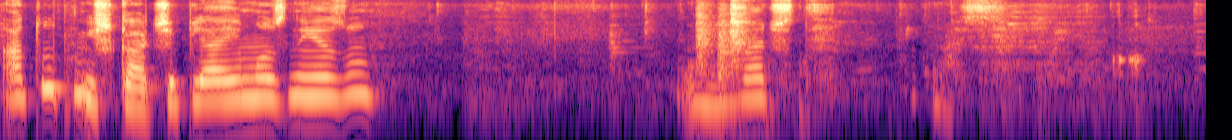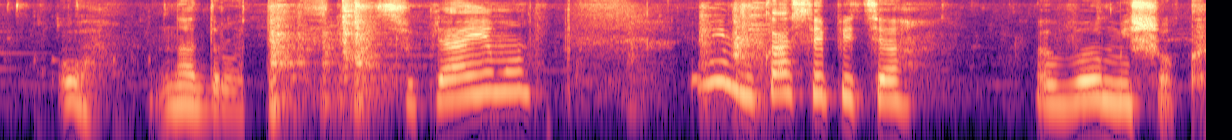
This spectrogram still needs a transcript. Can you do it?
А тут мішка чіпляємо знизу. Ось, бачите. Ось. О, на дрот чіпляємо. І мука сипеться в мішок.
